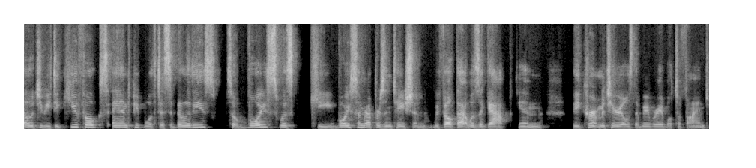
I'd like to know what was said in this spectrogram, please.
LGBTQ folks, and people with disabilities. So voice was key, voice and representation. We felt that was a gap in the current materials that we were able to find.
